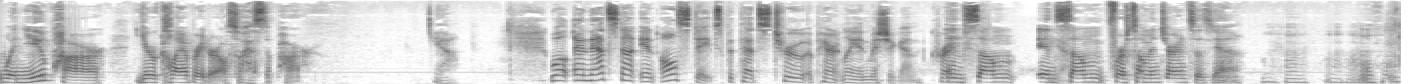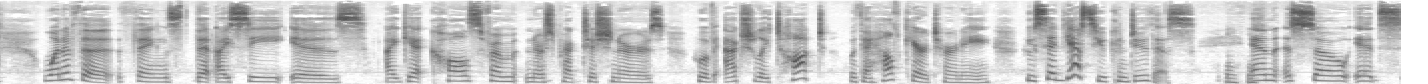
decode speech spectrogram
when you par your collaborator also has to par. Yeah. Well, and that's not in all states, but that's true apparently in Michigan, correct? In some, in yeah. some, for some insurances, yeah. Mm-hmm, mm-hmm. Mm-hmm. One of the things that I see is I get calls from nurse practitioners who have actually talked with a healthcare attorney who said, yes, you can do this. Mm-hmm. And so it's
